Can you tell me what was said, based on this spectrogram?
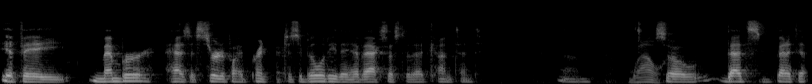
if a member has a certified print disability, they have access to that content. Um, wow. So that's Benetech,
